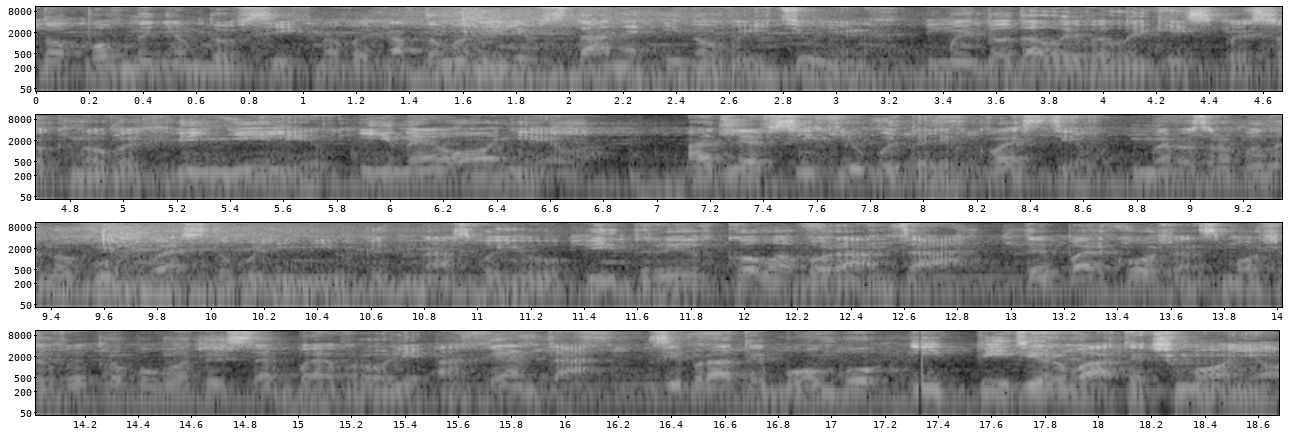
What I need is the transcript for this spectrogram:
Доповненням до всіх нових автомобілів стане і новий тюнінг. Ми додали великий список нових вінілів і неонів. А для всіх любителів квестів ми розробили нову квестову лінію під назвою Підрив колаборанта. Тепер кожен зможе випробувати себе в ролі агента, зібрати бомбу і підірвати чмоню.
